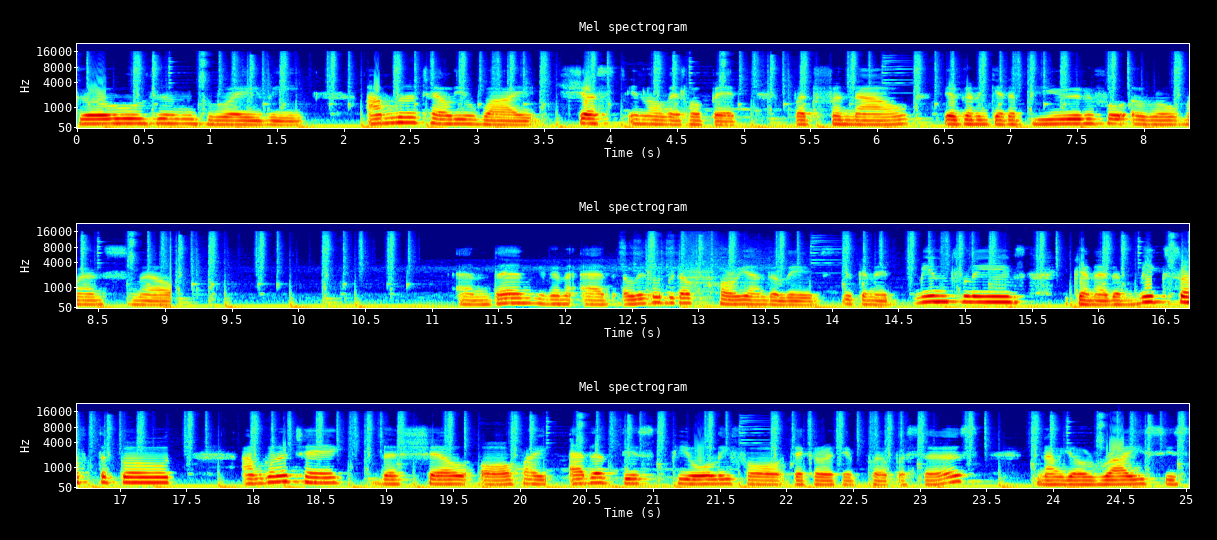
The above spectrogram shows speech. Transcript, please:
golden gravy. I'm to tell you why just in a little bit, but for now, you're to get a beautiful aroma and smell. And then you're to add a little bit of coriander leaves. You can add mint leaves, you can add a mix of the both I'm to take the shell off. I added this purely for decorative purposes. Now your rice is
